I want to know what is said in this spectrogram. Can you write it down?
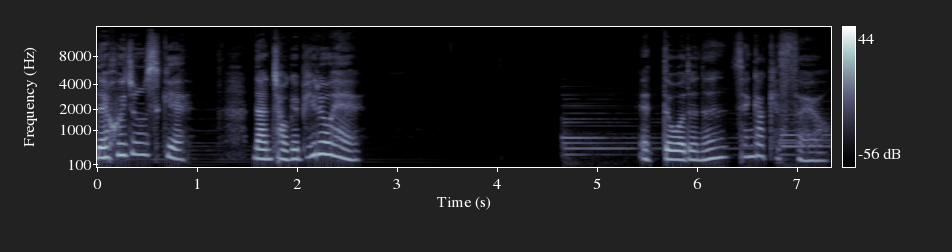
내 회중스게. 난 저게 필요해. 에드워드는 생각했어요.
